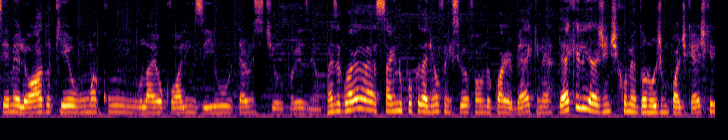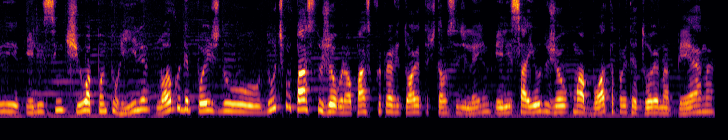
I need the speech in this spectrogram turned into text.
ser melhor do que uma com o Lyle Collins e o Terrence Steele, por exemplo. Mas agora, saindo um pouco da linha ofensiva, falando do quarterback, né? Deck, ele, a gente comentou no último podcast que ele, ele sentiu a panturrilha logo depois do, do último passo do jogo, né? O passo que foi pra vitória, touchdown Sid Lamb. Ele saiu do jogo com uma bota protetora na perna,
